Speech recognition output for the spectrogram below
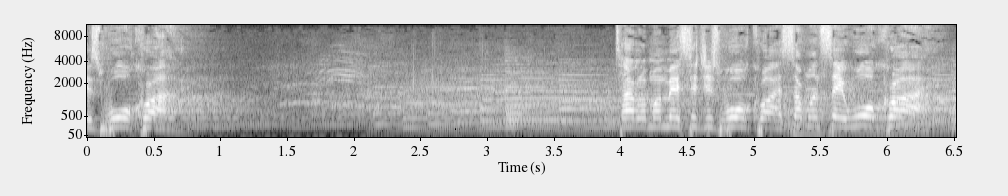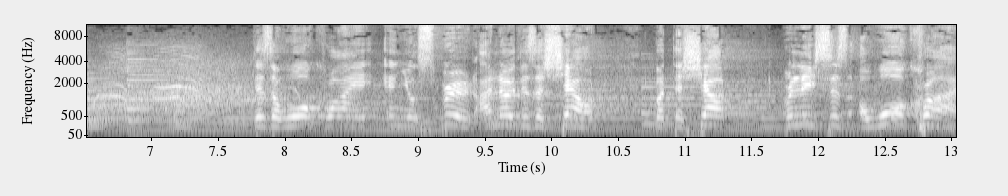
is War Cry. Title of my message is War Cry. Someone say War Cry. There's a war cry in your spirit. I know there's a shout, but the shout releases a war cry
